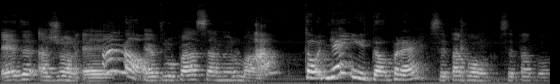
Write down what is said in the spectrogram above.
aident à jeunes. Et Ano. elles trouvent pas ça normal. A to není dobre. C'est pas bon, c'est pas bon.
